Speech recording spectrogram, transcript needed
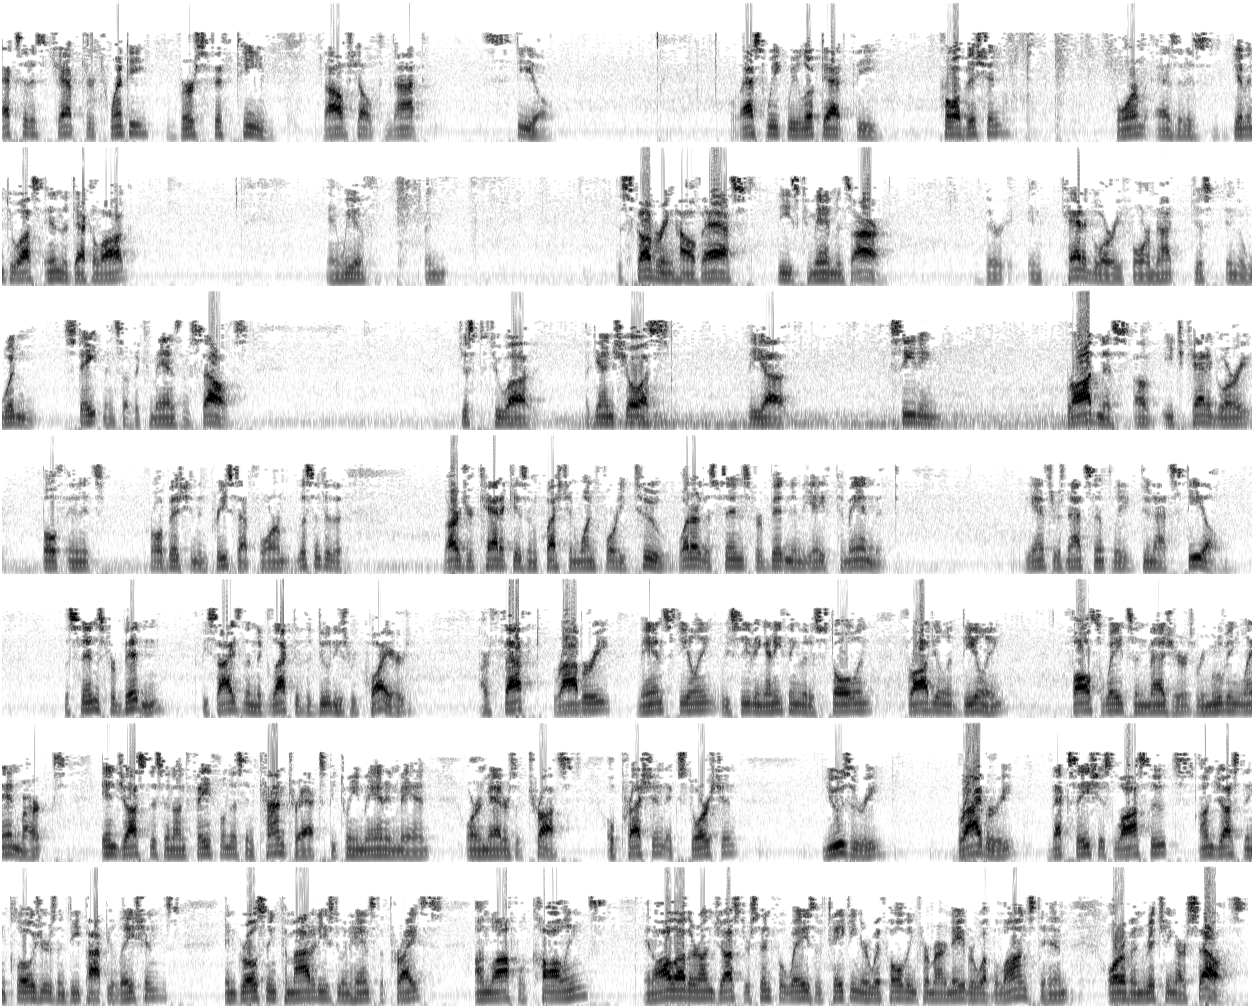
Exodus chapter 20, verse 15. Thou shalt not steal. Last week we looked at the prohibition form as it is given to us in the Decalogue. And we have been discovering how vast these commandments are. They're in category form, not just in the wooden statements of the commands themselves. Just to uh, again show us the uh, exceeding broadness of each category, both in its prohibition and precept form, listen to the larger catechism question 142. What are the sins forbidden in the eighth commandment? The answer is not simply do not steal. The sins forbidden, besides the neglect of the duties required, are theft, robbery, man stealing, receiving anything that is stolen, fraudulent dealing, false weights and measures, removing landmarks, injustice and unfaithfulness in contracts between man and man or in matters of trust, oppression, extortion, usury, bribery, vexatious lawsuits, unjust enclosures and depopulations, engrossing commodities to enhance the price, unlawful callings, and all other unjust or sinful ways of taking or withholding from our neighbor what belongs to him or of enriching ourselves.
